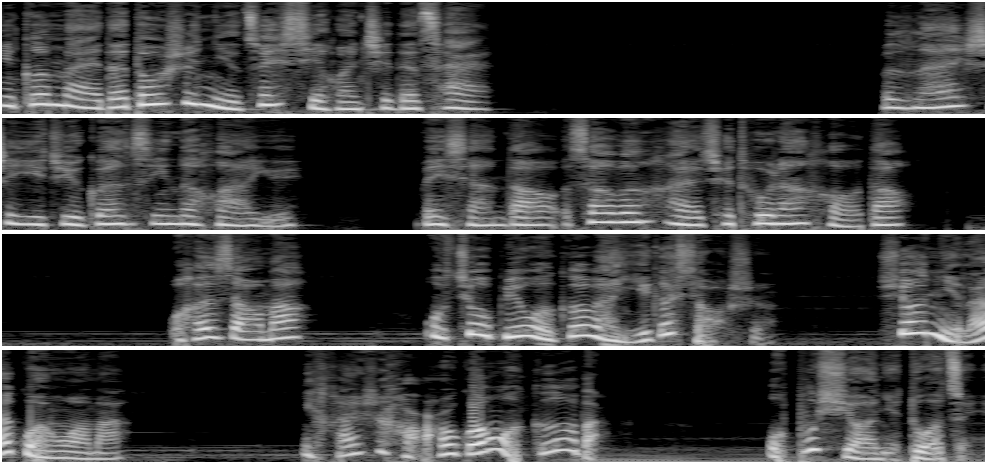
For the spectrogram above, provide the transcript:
你哥买的都是你最喜欢吃的菜。”本来是一句关心的话语，没想到肖文海却突然吼道：“我很小吗？我就比我哥晚一个小时。”需要你来管我吗？你还是好好管我哥吧，我不需要你多嘴。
